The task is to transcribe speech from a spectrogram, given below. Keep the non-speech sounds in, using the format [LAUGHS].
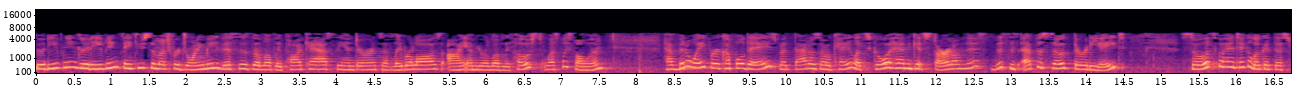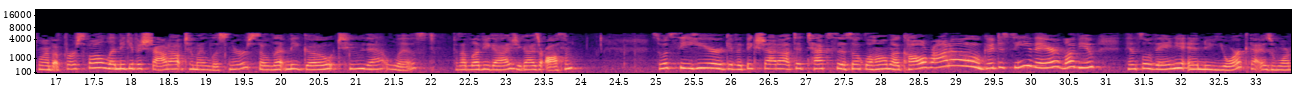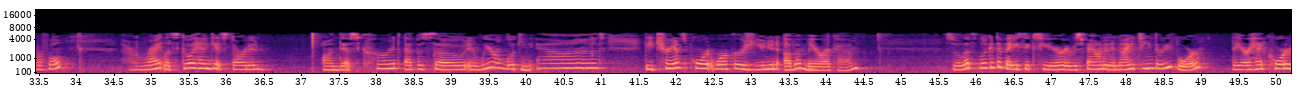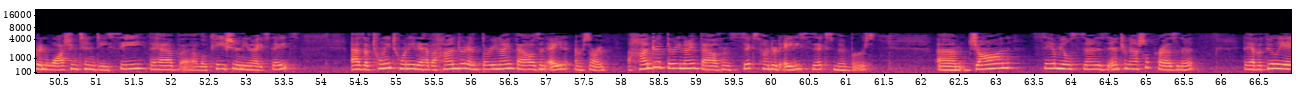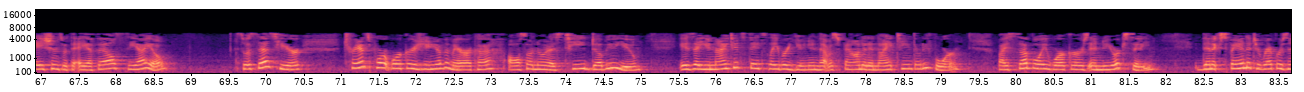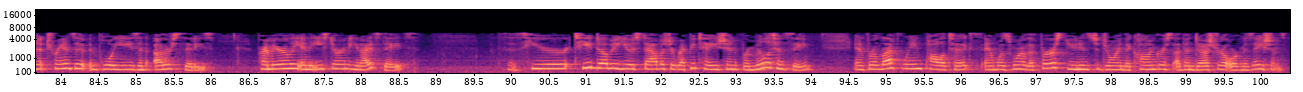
Good evening, good evening. Thank you so much for joining me. This is the lovely podcast, The Endurance of Labor Laws. I am your lovely host, Lesley Sullivan. Have been away for a couple of days, but that is okay. Let's go ahead and get started on this. This is episode 38. So let's go ahead and take a look at this one. But first of all, let me give a shout out to my listeners. So let me go to that list because I love you guys. You guys are awesome. So let's see here. Give a big shout out to Texas, Oklahoma, Colorado. Good to see you there. Love you. Pennsylvania and New York. That is wonderful. All right, let's go ahead and get started on this current episode. And we are looking at the Transport Workers Union of America. So let's look at the basics here. It was founded in 1934. They are headquartered in Washington, D.C. They have a location in the United States. As of 2020, they have 139,008 or sorry, 139,686 members. Um, John Samuelsen is the international president. They have affiliations with the AFL-CIO. So it says here, Transport Workers Union of America, also known as TWU, is a United States labor union that was founded in 1934 by subway workers in New York City then expanded to represent transit employees in other cities, primarily in the eastern United States. It says here, TWU established a reputation for militancy and for left-wing politics and was one of the first unions to join the Congress of Industrial Organizations.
